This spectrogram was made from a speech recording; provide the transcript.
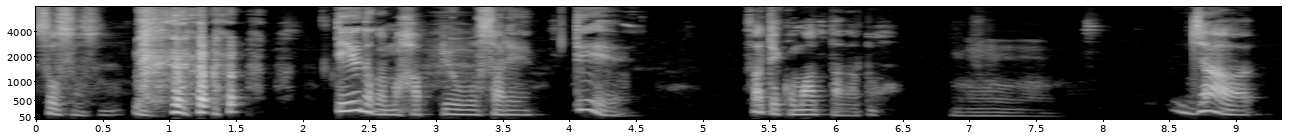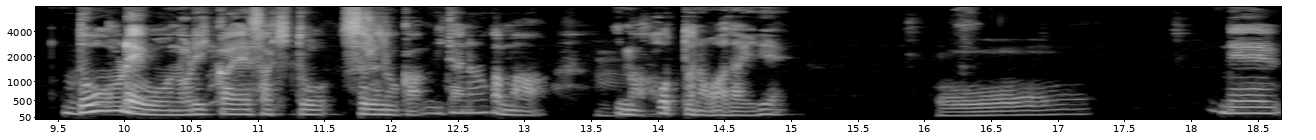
そうそうそう。っていうのがまあ発表されて、さて困ったなと。うん。じゃあ、どれを乗り換え先とするのか、みたいなのがまあ、今、ホットな話題で、おー。で、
